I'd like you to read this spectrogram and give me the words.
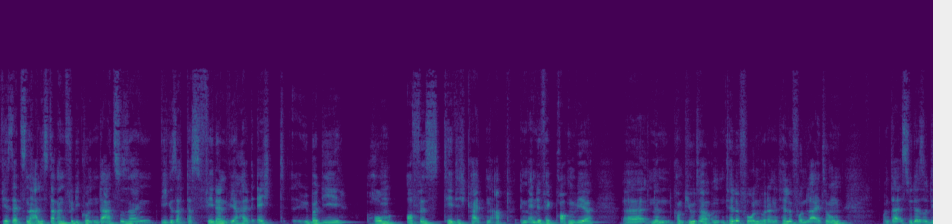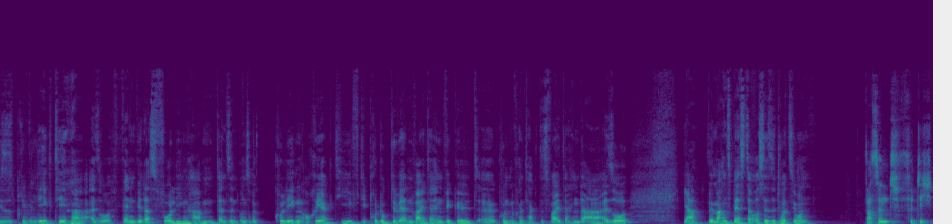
wir setzen alles daran, für die Kunden da zu sein. Wie gesagt, das federn wir halt echt über die Homeoffice-Tätigkeiten ab. Im Endeffekt brauchen wir äh, einen Computer und ein Telefon oder eine Telefonleitung. Und da ist wieder so dieses Privilegthema. Also wenn wir das vorliegen haben, dann sind unsere Kollegen auch reaktiv. Die Produkte werden weiterentwickelt, äh, Kundenkontakt ist weiterhin da. Also ja, wir machen das Beste aus der Situation. Was sind für dich,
